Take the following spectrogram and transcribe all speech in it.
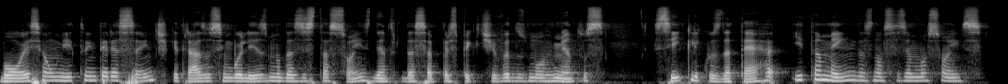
Bom, esse é um mito interessante que traz o simbolismo das estações dentro dessa perspectiva dos movimentos cíclicos da Terra e também das nossas emoções.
